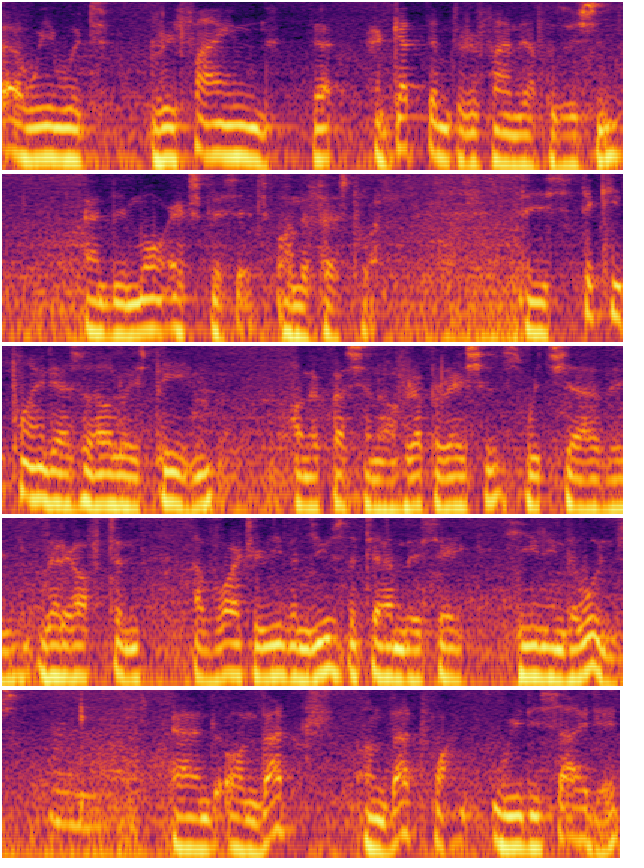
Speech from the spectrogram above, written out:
uh, we would refine, uh, get them to refine their position, and be more explicit on the first one. The sticky point has always been on the question of reparations, which uh, they very often avoid to even use the term. They say healing the wounds. And on that, on that one, we decided,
